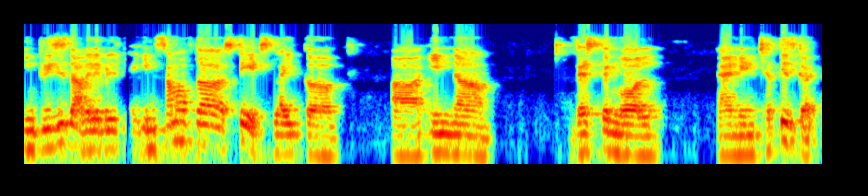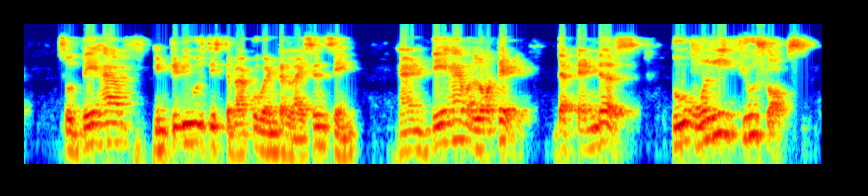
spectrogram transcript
increases the availability. In some of the states, like uh, uh, in uh, West Bengal and in Chhattisgarh, so they have introduced this tobacco vendor licensing and they have allotted the tenders to only few shops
